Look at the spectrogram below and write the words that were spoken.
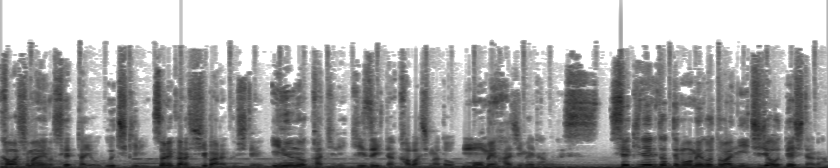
川島への接待を打ち切り、それからしばらくして犬の価値に気づいた川島と揉め始めたのです。関根にとって揉め事は日常でしたが、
